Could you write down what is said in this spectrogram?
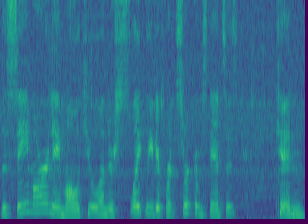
The same RNA molecule under slightly different circumstances can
